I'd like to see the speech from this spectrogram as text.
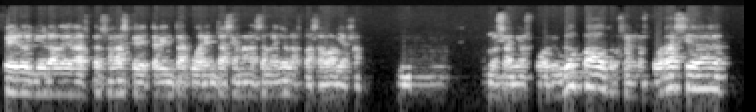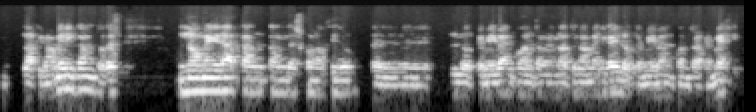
pero yo era de las personas que 30, 40 semanas al año las pasaba viajando. Unos años por Europa, otros años por Asia, Latinoamérica, entonces no me era tan, tan desconocido eh, lo que me iba a encontrar en Latinoamérica y lo que me iba a encontrar en México.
